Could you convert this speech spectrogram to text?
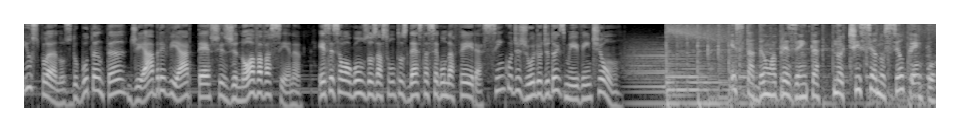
e os planos do Butantan de abreviar testes de nova vacina. Esses são alguns dos assuntos desta segunda-feira, 5 de julho de 2021. Estadão apresenta Notícia no seu tempo.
